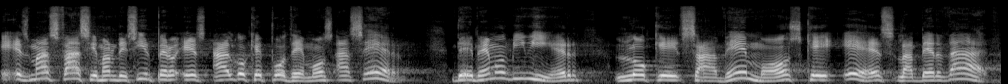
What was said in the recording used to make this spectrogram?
es, más fácil, hermano, decir, pero es algo que podemos hacer. Debemos vivir lo que sabemos que es la verdad.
